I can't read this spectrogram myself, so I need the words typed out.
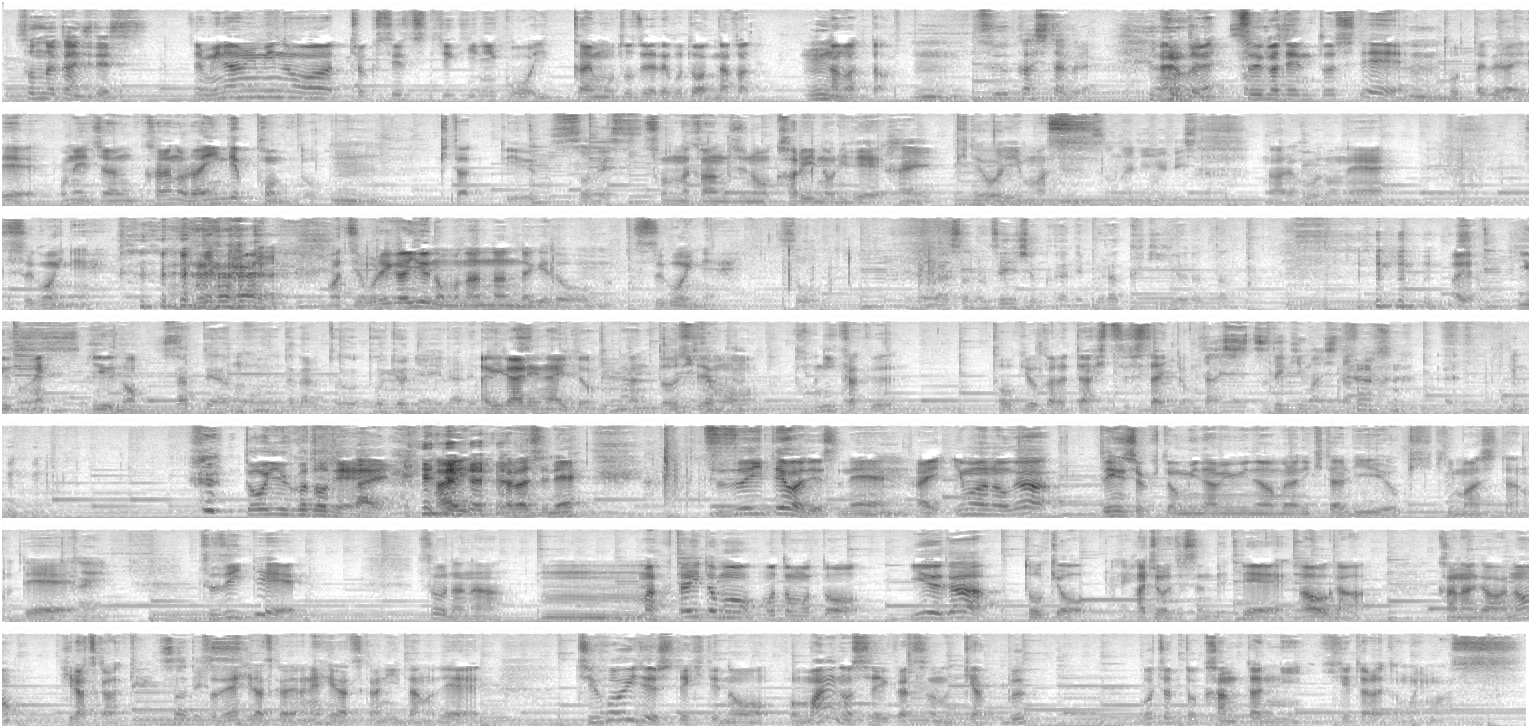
そんな感じです、じゃあ南美濃は直接的にこう一回も訪れたことはなかった、なかった。うん。通過したぐらい。なるほどね。通過点としてうん。取ったぐらいで、お姉ちゃんからの LINE でポンとうん来たっていう。そうです。そんな感じの軽いノリで、はい。来ております。うん。そんな理由でした。なるほどね。すごいね。まあ俺が言うのもなんなんだけど、うん。すごいね。そう。だからその前職がねブラック企業だったの あいや言うのね。言うの？だってあのだからと東京にはいられない。あいられないと。何としてもとにかく東京から脱出したいと。脱出できました。ということで、はい。はい、話ね。続いてはですね、うん。はい、今のが前職と南箕輪村に来た理由を聞きましたので、はい。続いて、そうだな、うーん、まあ、2人とももともと、優が東京はい、八王子住んでて、青が神奈川の平塚だっけ？そうです。そうだね、平塚だよね、平塚にいたので、地方移住してきての前の生活とのギャップをちょっと簡単に聞けたらと思います。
